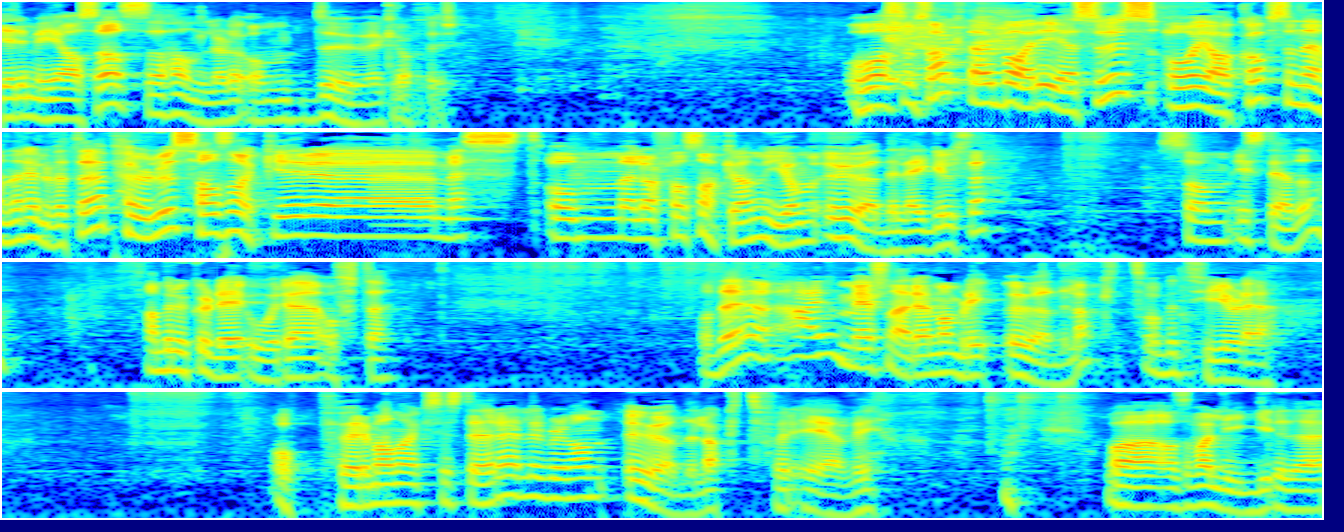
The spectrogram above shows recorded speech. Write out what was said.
Jeremia også, så handler det om døde kropper. Og som sagt, det er jo bare Jesus og Jakob som nevner helvete. Paulus han snakker eh, mest om, eller i hvert fall snakker han mye om ødeleggelse som i stedet. Han bruker det ordet ofte. Og det er jo mer sånn at man blir ødelagt. Hva betyr det? Opphører man å eksistere, eller blir man ødelagt for evig? Hva, altså, hva ligger i det?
